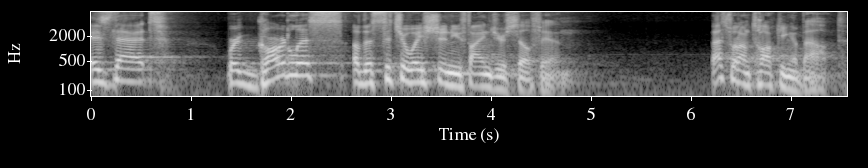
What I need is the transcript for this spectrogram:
Is that regardless of the situation you find yourself in, that's what I'm talking about.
